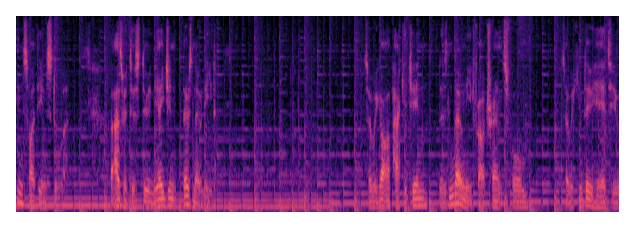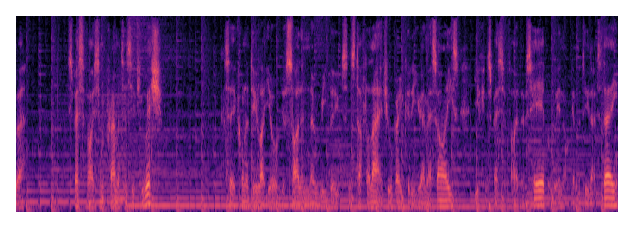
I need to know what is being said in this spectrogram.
inside the installer. But as we're just doing the agent, there's no need. So we got our package in, there's no need for our transform. So we can do here to uh, specify some parameters if you wish. So if you want to do like your, your silent no reboots and stuff like that, if you're very good at your MSIs, you can specify those here, but we're not going to do that today.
